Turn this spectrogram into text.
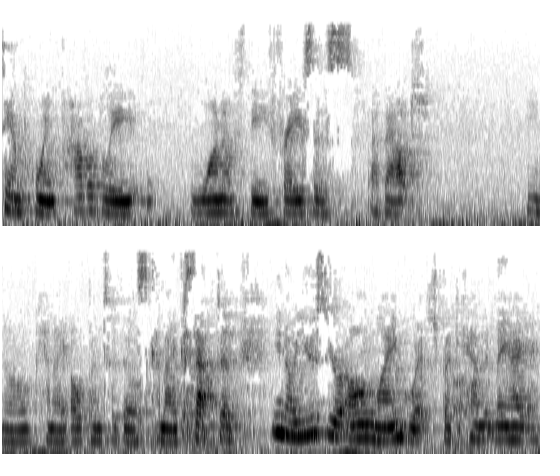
standpoint, probably one of the phrases about, you know, can I open to this? Can I accept it? You know, use your own language, but can may I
